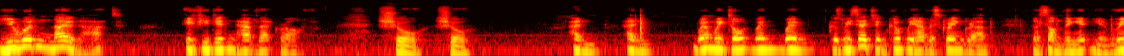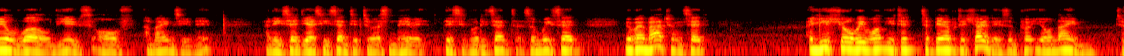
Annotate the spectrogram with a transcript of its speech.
You wouldn't know that if you didn't have that graph. Sure. Sure. and and when we talked when when because we said to him could we have a screen grab of something you know, real world use of a mains unit and he said yes he sent it to us and here it this is what he sent us and we said we went back to him and said are you sure we want you to, to be able to show this and put your name to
